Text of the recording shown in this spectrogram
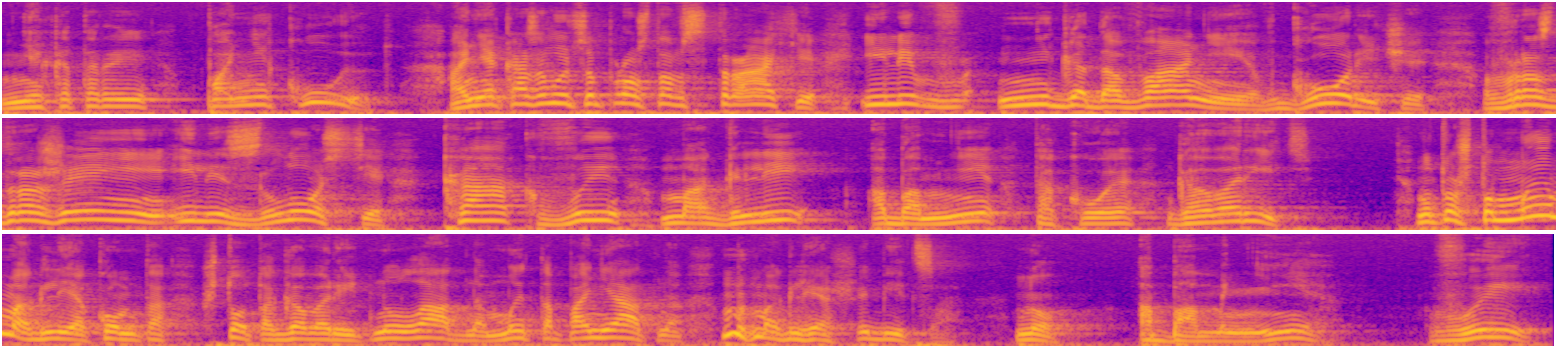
некоторые паникуют. Они оказываются просто в страхе или в негодовании, в горечи, в раздражении или злости. Как вы могли обо мне такое говорить? Ну то, что мы могли о ком-то что-то говорить, ну ладно, мы-то понятно, мы могли ошибиться. Но обо мне, вы,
